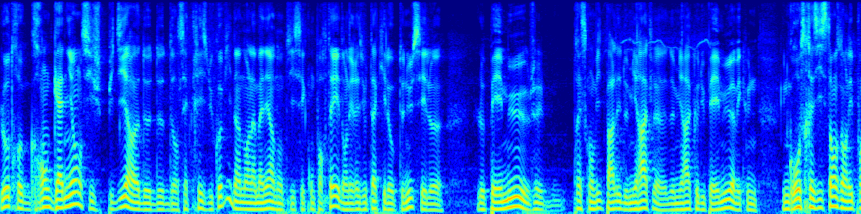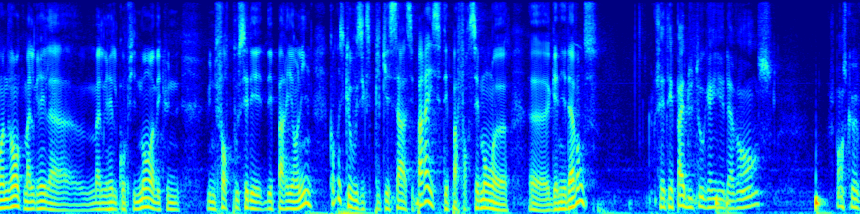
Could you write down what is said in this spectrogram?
l'autre grand gagnant, si je puis dire, dans cette crise du Covid, hein, dans la manière dont il s'est comporté et dans les résultats qu'il a obtenus, c'est le, le PMU. J'ai presque envie de parler de miracle, de miracle du PMU avec une, grosse résistance dans les points de vente malgré, le confinement, avec une, forte poussée des, paris en ligne. Comment est-ce que vous expliquez ça? C'est pareil, c'était pas forcément euh, gagné d'avance. C'était pas du tout gagné d'avance. Je pense que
